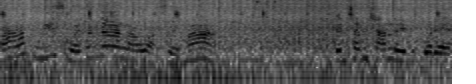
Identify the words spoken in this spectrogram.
ป้าตรงนี้สวยข้างหน้าเราอะสวยมาก เป็นชั้นๆเลยบัวแดง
